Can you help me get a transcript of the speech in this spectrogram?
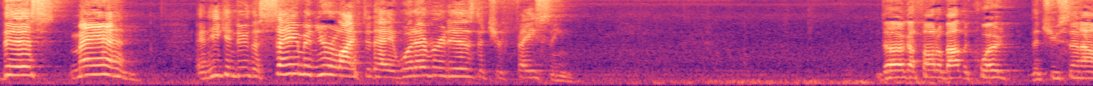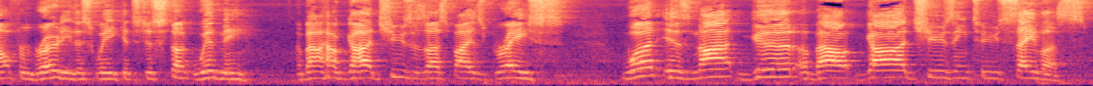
this man. And he can do the same in your life today, whatever it is that you're facing. Doug, I thought about the quote that you sent out from Brody this week. It's just stuck with me about how God chooses us by his grace. What is not good about God choosing to save us?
